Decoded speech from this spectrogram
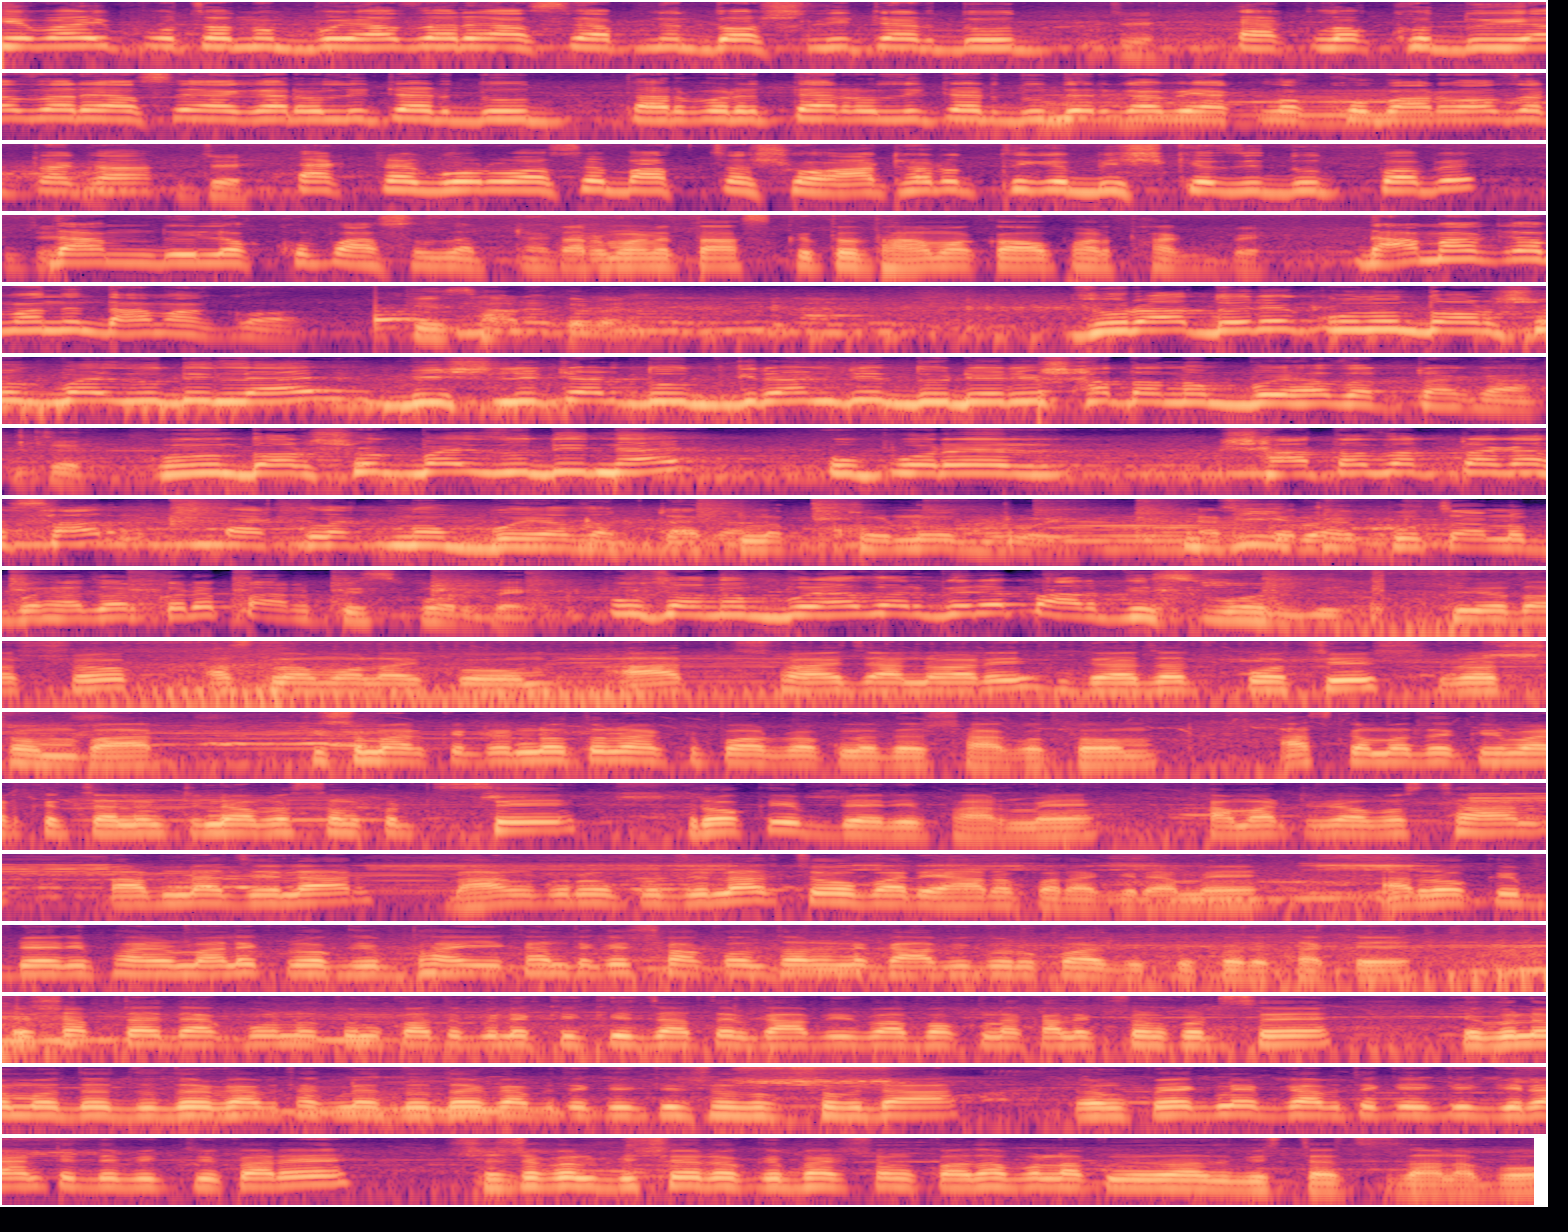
কে ভাই পঁচানব্বই হাজারে আছে আপনার দশ লিটার দুধ এক লক্ষ দুই হাজারে আছে এগারো লিটার দুধ তারপরে তেরো লিটার দুধের গাবি এক লক্ষ বারো হাজার টাকা। একটা গরু আছে বাচ্চা সহ আঠারো থেকে বিশ কেজি দুধ পাবে দাম দুই লক্ষ পাঁচ হাজার টাকা। তার মানে আজকে তো ধামাকা অফার থাকবে। ধামাকা মানে ধামাকা। কি ছাড় দেবেন? জোড়া ধরে কোনো দর্শক ভাই যদি নেয় বিশ লিটার দুধ গ্যারান্টি দুধেরই সাতানব্বই হাজার টাকা। কোনো দর্শক ভাই যদি নেয় উপরের সাত হাজার টাকা স্যার। এক লাখ নব্বই হাজার এক টাকা লক্ষ নব্বই। এক কথায় পঁচানব্বই হাজার করে পার পিস পড়বে। পঁচানব্বই হাজার করে পার পিস পড়বে। প্রিয় দর্শক আসসালামু আলাইকুম। আজ ছয় জানুয়ারি দু হাজার পঁচিশ রোজ সোমবার। কৃষি মার্কেটের নতুন একটি পর্ব আপনাদের স্বাগতম। আজকে আমাদের কৃষি মার্কেট চ্যানেলটি নিয়ে অবস্থান করতেছি রকিব ডেয়ারি ফার্মে। খামারটির অবস্থান পাবনা জেলার ভাঙ্গুর উপজেলার চৌবাড়ি হারোপাড়া গ্রামে। আর রকিব ডেয়ারি ফার্মের মালিক রকিব ভাই এখান থেকে সকল ধরনের গাভী গরু কয় বিক্রি করে থাকে। এ সপ্তাহে দেখব নতুন কতগুলো কী কী জাতের গাভী বা বকনা কালেকশন করছে। এগুলোর মধ্যে দুধের গাভী থাকলে দুধের গাভী থেকে কী সুযোগ সুবিধা এবং প্রেগনেন্ট গাভী থেকে কী গ্যারান্টি দিয়ে বিক্রি করে, সে সকল বিষয়ে রকিব ভাইয়ের সঙ্গে কথা বলে আপনাদের বিস্তারিত জানাব।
